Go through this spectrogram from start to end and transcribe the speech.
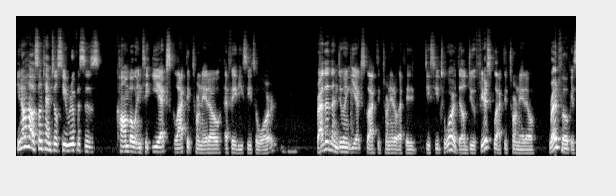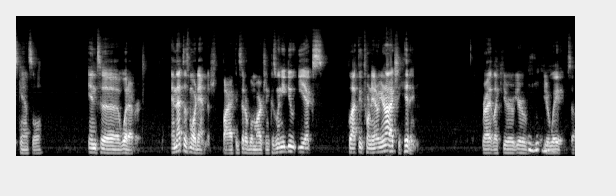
you know how sometimes you'll see Rufus's combo into EX Galactic Tornado FADC Toward. Rather than doing EX Galactic Tornado FADC Toward, they'll do Fierce Galactic Tornado Red Focus Cancel into whatever. And that does more damage by a considerable margin. Because when you do EX Galactic Tornado, you're not actually hitting. Right? Like you're you're Mhm, you're waiting, so.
